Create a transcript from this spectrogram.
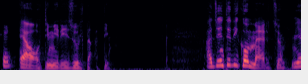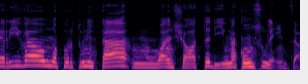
sì. e ha ottimi risultati. Agente di commercio, mi arriva un'opportunità, un one shot di una consulenza.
